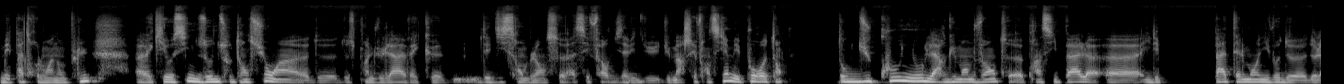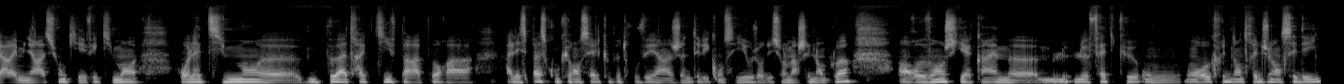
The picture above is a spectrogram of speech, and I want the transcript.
mais pas trop loin non plus, qui est aussi une zone sous tension hein, de, ce point de vue-là, avec des dissemblances assez fortes vis-à-vis du, du marché français. Mais pour autant, donc du coup, nous, l'argument de vente euh, principal, euh, il est pas tellement au niveau de, la rémunération qui est effectivement relativement euh, peu attractive par rapport à, l'espace concurrentiel que peut trouver un jeune téléconseiller aujourd'hui sur le marché de l'emploi. En revanche, il y a quand même le, fait qu'on on recrute d'entrée de jeu en CDI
